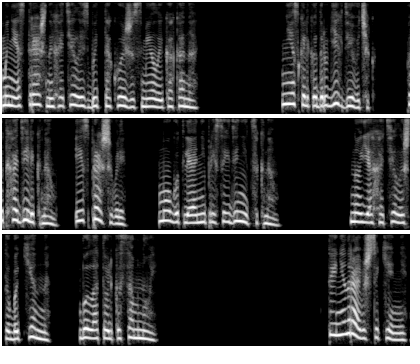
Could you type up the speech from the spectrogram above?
Мне страшно хотелось быть такой же смелой, как она. Несколько других девочек подходили к нам и спрашивали, могут ли они присоединиться к нам. Но я хотела, чтобы Кенна была только со мной. «Ты не нравишься Кенни»,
